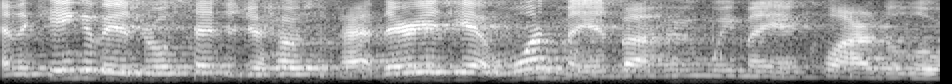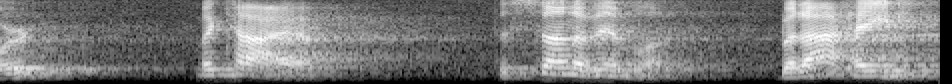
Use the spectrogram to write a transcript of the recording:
And the king of Israel said to Jehoshaphat, There is yet one man by whom we may inquire the Lord, Micaiah, the son of Imlah. But I hate him,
